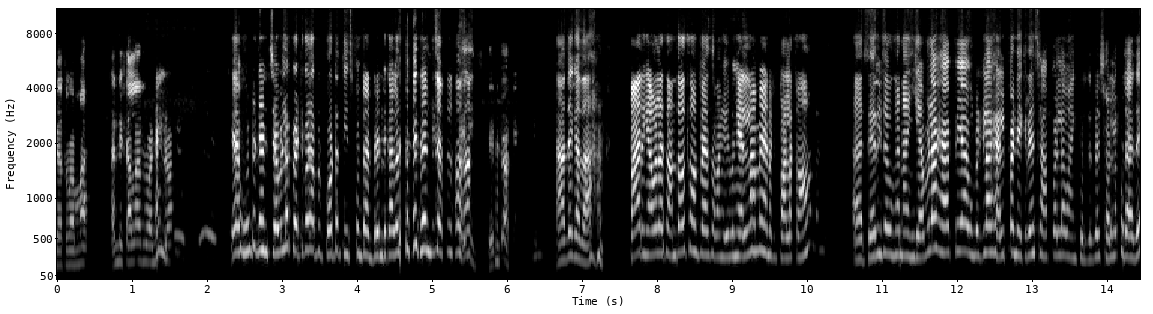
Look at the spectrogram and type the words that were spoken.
గతమమ్మా అన్ని కలర్లు అన్ని ఏ ఉండు నేను చెవిలో పెట్టుకుని అప్పుడు ఫోటో తీసుకుంటాను రెండు కలర్ రెండు చెవులు ఎక్కువ. அதே கதா பாருங்க எவ்வளவு சந்தோஷமா பேசுறாங்க இவங்க எல்லாமே எனக்கு பழக்கம் அஹ் தெரிஞ்சவங்க நான் இங்க எவ்வளவு ஹாப்பியா உங்களுக்குலாம் ஹெல்ப் பண்ணிக்கிறேன் சாப்பாடுலாம் வாங்கி கொடுத்துருக்கேன் சொல்லக்கூடாது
